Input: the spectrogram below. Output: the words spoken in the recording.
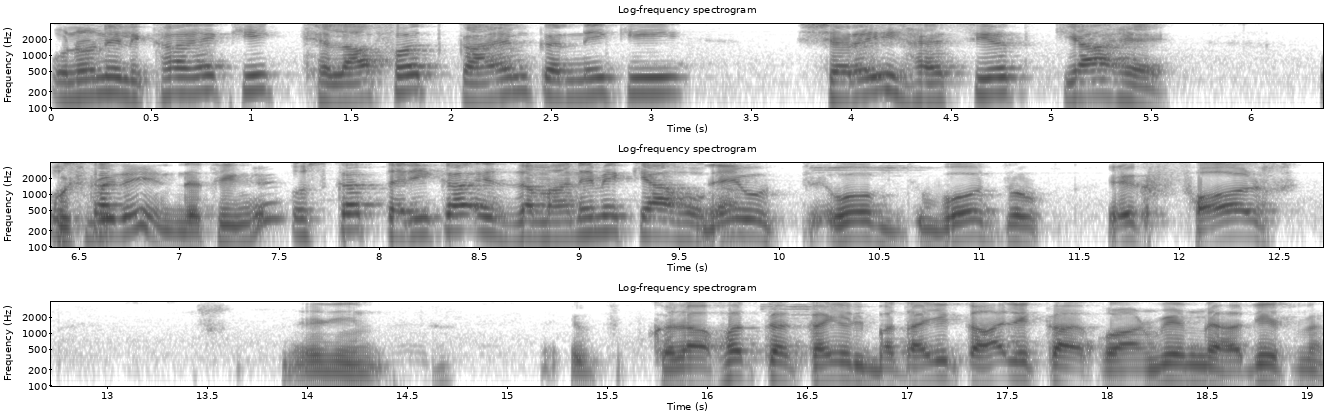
انہوں نے لکھا ہے کہ خلافت قائم کرنے کی شرعی حیثیت کیا ہے۔ کچھ کا بھی نہیں نتھنگ ہے۔ اس کا طریقہ اس زمانے میں کیا ہوگا؟ نہیں وہ وہ تو ایک فالس یعنی خلافت کا کہیں بتائیے کہاں لکھا ہے قرآن میں حدیث میں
